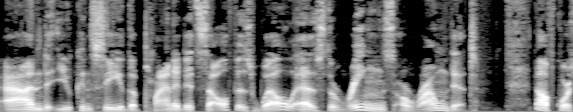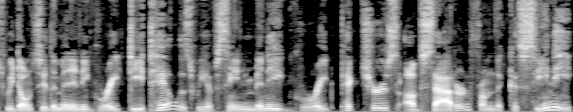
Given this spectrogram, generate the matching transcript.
And you can see the planet itself as well as the rings around it. Now, of course, we don't see them in any great detail as we have seen many great pictures of Saturn from the Cassini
